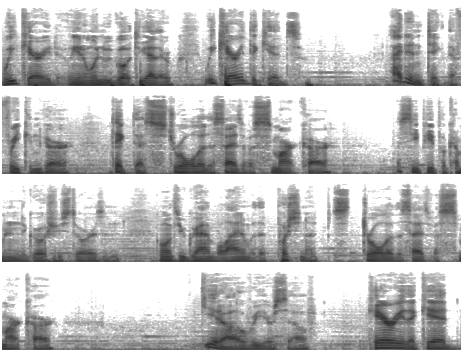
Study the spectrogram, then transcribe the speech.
we carried you know when we go together we carried the kids. I didn't take the freaking car take the stroller the size of a smart car. I see people coming into grocery stores and going through Granville Island with a pushing a stroller the size of a smart car. Get over yourself. Carry the kid.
